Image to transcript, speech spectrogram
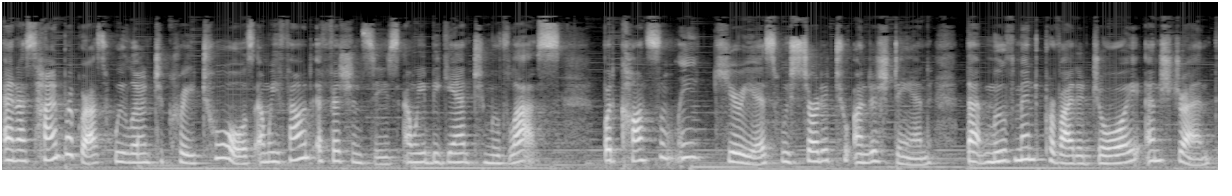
And as time progressed, we learned to create tools and we found efficiencies and we began to move less. But constantly curious, we started to understand that movement provided joy and strength.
